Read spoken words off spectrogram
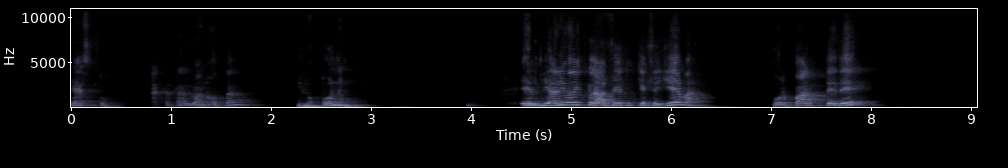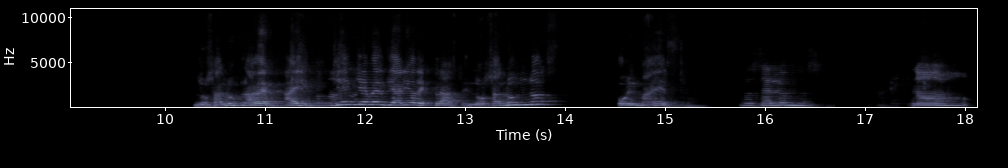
esto, lo anotan y lo ponen. El diario de clases que se lleva por parte de los alumnos. A ver, ahí, ¿quién lleva el diario de clase? ¿Los alumnos o el maestro? Los alumnos. No,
